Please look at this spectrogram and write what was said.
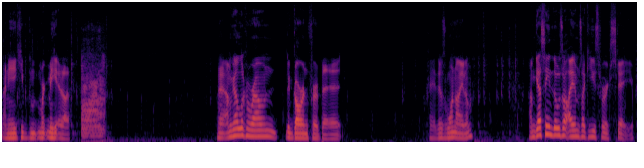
I need to keep making it. Uh. Okay, I'm gonna look around the garden for a bit. Okay, there's one item. I'm guessing those are items I could use for escape.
